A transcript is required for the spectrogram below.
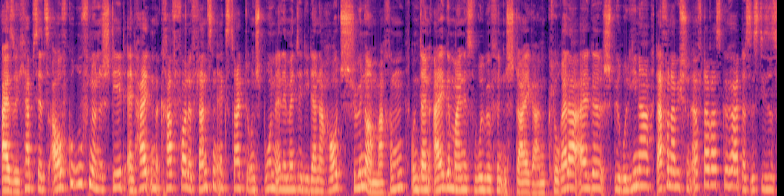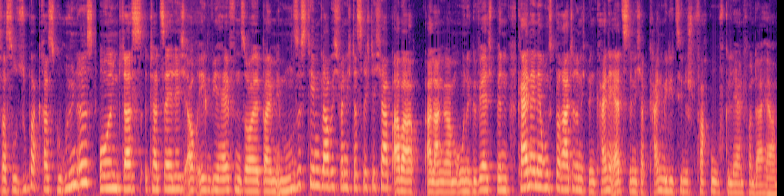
Also ich habe es jetzt aufgerufen und es steht, enthalten kraftvolle Pflanzenextrakte und Spurenelemente, die deine Haut schöner machen und dein allgemeines Wohlbefinden steigern. Chlorella-Alge, Spirulina, davon habe ich schon öfter was gehört. Das ist dieses, was so super krass grün ist und das tatsächlich auch irgendwie helfen soll beim Immunsystem, glaube ich, wenn ich das richtig habe. Aber alle Angaben ohne Gewähr. Ich bin keine Ernährungsberaterin, ich bin keine Ärztin, ich habe keinen medizinischen Fachberuf gelernt, von daher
